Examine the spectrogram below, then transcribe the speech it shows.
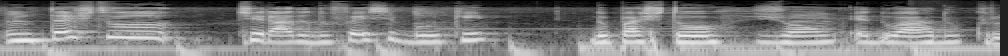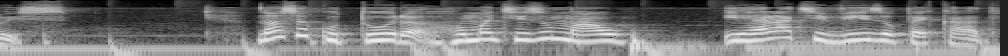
Um texto tirado do Facebook do pastor João Eduardo Cruz. Nossa cultura romantiza o mal e relativiza o pecado.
